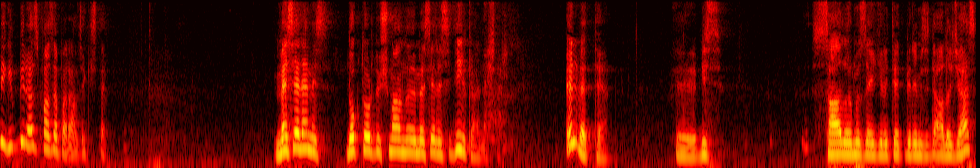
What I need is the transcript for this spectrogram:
Bir, biraz fazla para alacak işte. Meselemiz doktor düşmanlığı meselesi değil kardeşler. Elbette e, biz sağlığımızla ilgili tedbirimizi de alacağız.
